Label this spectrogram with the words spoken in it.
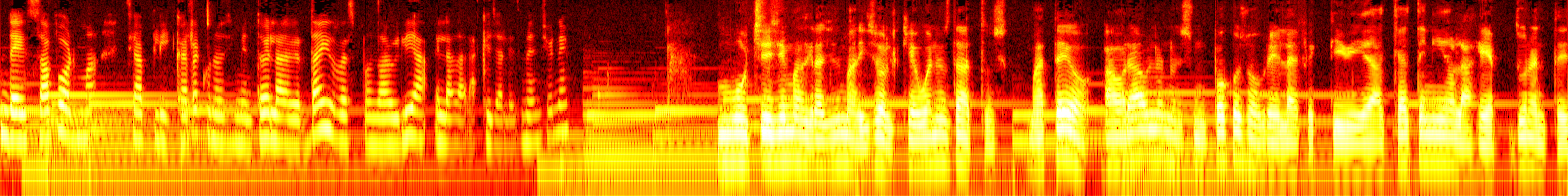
De esta forma se aplica el reconocimiento de la verdad y responsabilidad en la sala que ya les mencioné. Muchísimas gracias Marisol, qué buenos datos. Mateo, ahora háblanos un poco sobre la efectividad que ha tenido la JEP durante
